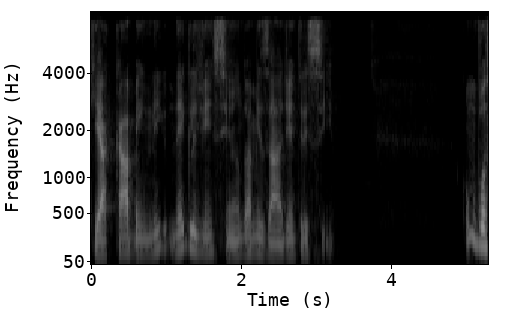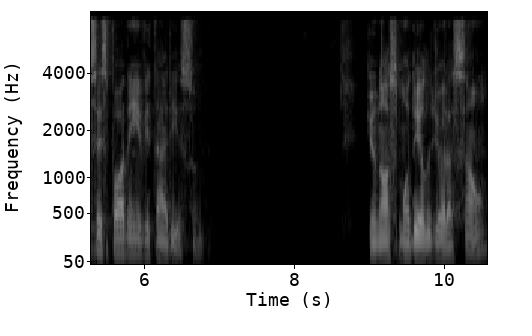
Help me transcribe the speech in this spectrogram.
que acabem negligenciando a amizade entre si. Como vocês podem evitar isso? E o nosso modelo de oração,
